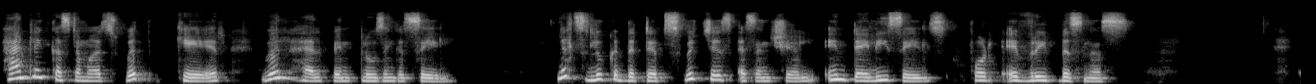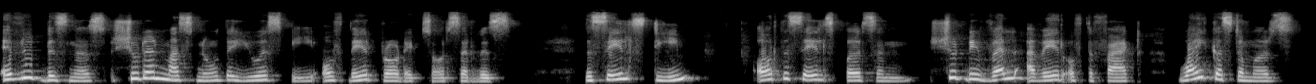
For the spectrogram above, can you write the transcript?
Handling customers with care will help in closing a sale. Let's look at the tips which is essential in daily sales for every business. Every business should and must know the USP of their products or service. The sales team or the salesperson should be well aware of the fact why customers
